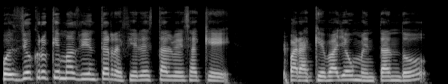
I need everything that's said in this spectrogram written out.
pues yo creo que más bien te refieres tal vez a que para que vaya aumentando,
